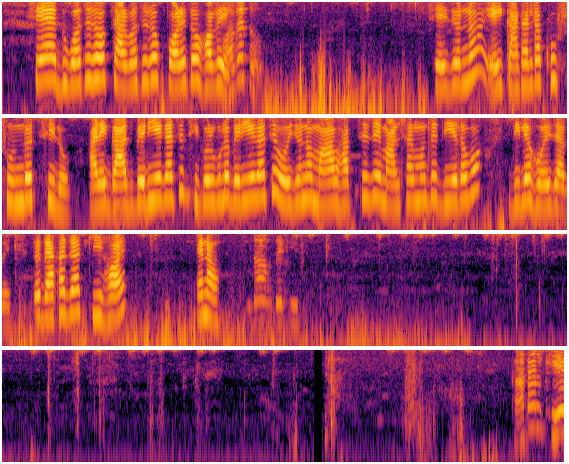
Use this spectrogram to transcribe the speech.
সে দু বছর হোক চার বছর হোক পরে তো হবে। হবে তো। সেই জন্য এই কাঁঠালটা খুব সুন্দর ছিল। আর এই গাছ বেরিয়ে গেছে, শিকড়গুলো বেরিয়ে গেছে, ওই জন্য মা ভাবছে যে মালসার মধ্যে দিয়ে দেবো, দিলে হয়ে যাবে। তো দেখা যাক কি হয়। এ নাও। দাও, দেখি। কাঁঠাল খেয়ে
